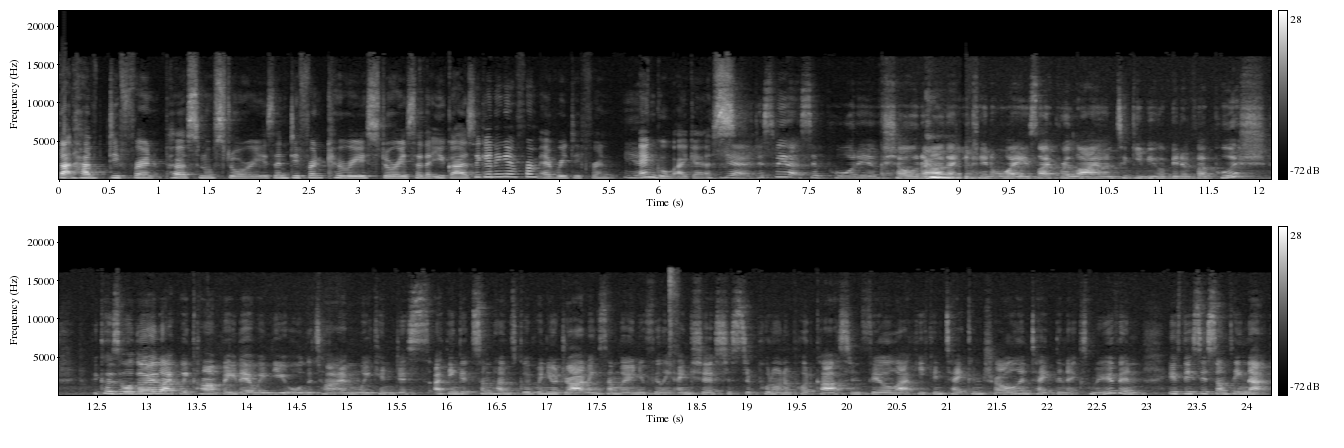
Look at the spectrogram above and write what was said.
that have different personal stories and different career stories so that you guys are getting it from every different Yeah. angle, I guess. Yeah, just be that supportive shoulder that you can always like rely on to give you a bit of a push. Because although like we can't be there with you all the time, we can just I think it's sometimes good when you're driving somewhere and you're feeling anxious just to put on a podcast and feel like you can take control and take the next move. And if this is something that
